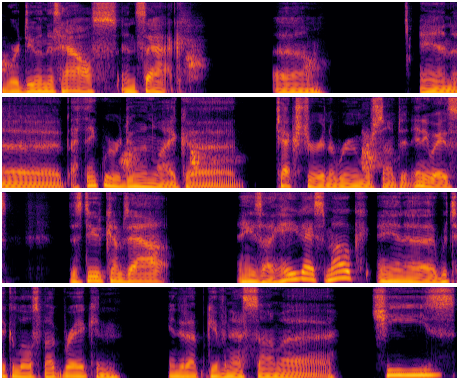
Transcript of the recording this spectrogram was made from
we're doing this house in Sac. Um and uh I think we were doing like uh texture in a room or something. Anyways, this dude comes out and he's like, "Hey, you guys smoke?" And uh, we took a little smoke break and ended up giving us some uh, cheese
